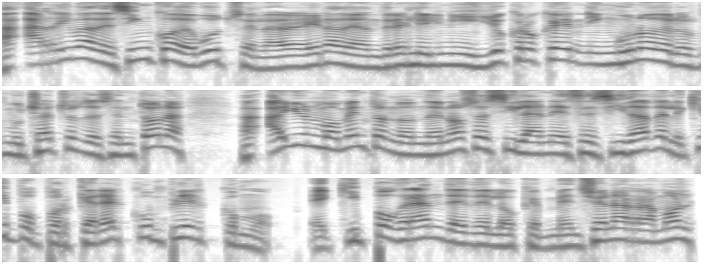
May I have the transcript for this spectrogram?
arriba de cinco debuts en la era de Andrés Lini. Y yo creo que ninguno de los muchachos desentona. Hay un momento en donde no sé si la necesidad del equipo por querer cumplir como equipo grande de lo que menciona Ramón,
